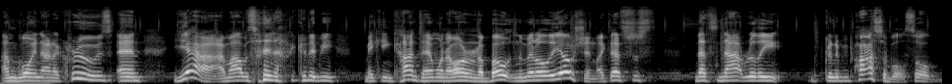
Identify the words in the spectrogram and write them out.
I'm going on a cruise and yeah, I'm obviously not going to be making content when I'm out on a boat in the middle of the ocean. Like that's just that's not really going to be possible. So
